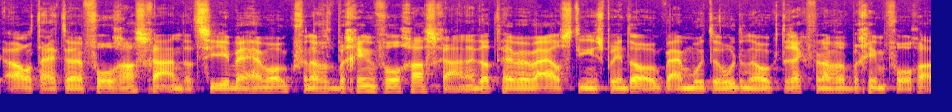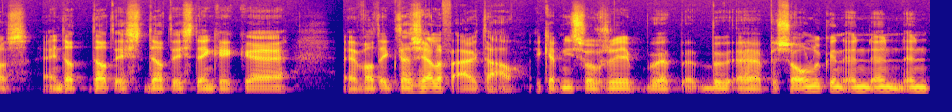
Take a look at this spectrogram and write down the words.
altijd uh, vol gas gaan. Dat zie je bij hem ook. Vanaf het begin vol gas gaan. En dat hebben wij als teamsprint ook. Wij moeten hoe dan ook direct vanaf het begin vol gas. En dat, dat, is, dat is denk ik uh, wat ik daar zelf uithaal. Ik heb niet zozeer persoonlijk een, een, een, een,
